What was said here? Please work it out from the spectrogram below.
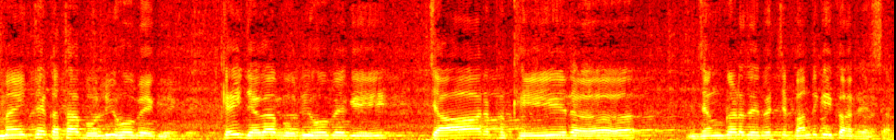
ਮੈਂ ਇੱਥੇ ਕਥਾ ਬੋਲੀ ਹੋਵੇਗੀ, ਕਈ ਜਗ੍ਹਾ ਬੋਲੀ ਹੋਵੇਗੀ। ਚਾਰ ਫਕੀਰ ਜੰਗਲ ਦੇ ਵਿੱਚ ਬੰਦਗੀ ਕਰ ਰਹੇ ਸਨ।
